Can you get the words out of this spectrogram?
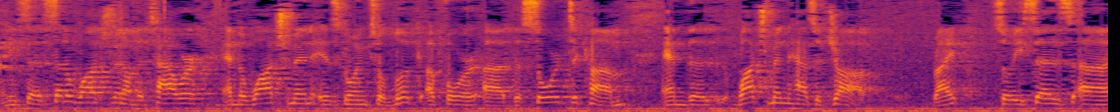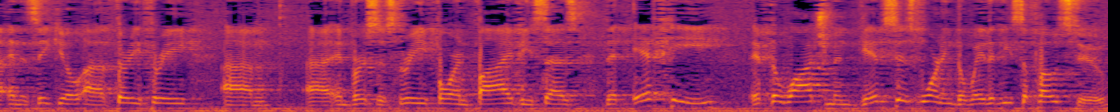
And he says, Set a watchman on the tower, and the watchman is going to look for uh, the sword to come, and the watchman has a job, right? So he says uh, in Ezekiel uh, 33, um, uh, in verses 3, 4, and 5, he says that if he, if the watchman gives his warning the way that he's supposed to,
